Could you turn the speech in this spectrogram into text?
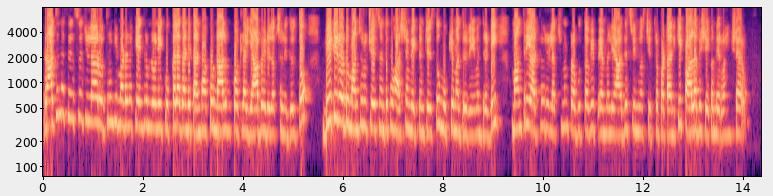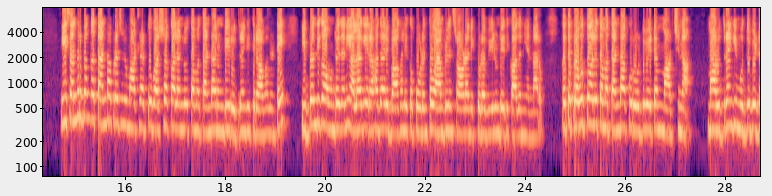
రాజన్న సిరిసిల్ల జిల్లా రుద్రంగి మండల కేంద్రంలోని కుక్కలగండి తండాకు నాలుగు కోట్ల యాభై ఏడు లక్షల నిధులతో బీటీ రోడ్డు మంజూరు చేసినందుకు హర్షం వ్యక్తం చేస్తూ ముఖ్యమంత్రి రేవంత్ రెడ్డి మంత్రి అడ్లూరి లక్ష్మణ్ ప్రభుత్వ విప్ ఎమ్మెల్యే ఆది శ్రీనివాస్ చిత్రపటానికి పాలాభిషేకం నిర్వహించారు. ఈ సందర్భంగా తండా ప్రజలు మాట్లాడుతూ వర్షాకాలంలో తమ తండా నుండి రుద్రంగికి రావాలంటే ఇబ్బందిగా ఉండేదని అలాగే రహదారి బాగలేకపోవడంతో అంబులెన్స్ రావడానికి కూడా వీలుండేది కాదని అన్నారు. గత ప్రభుత్వాలు తమ తండాకు రోడ్డు వేయటం మార్చిన మా రుద్రంగి ముద్దుబిడ్డ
